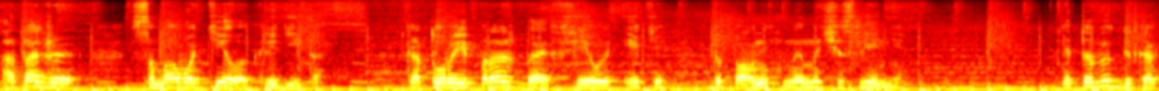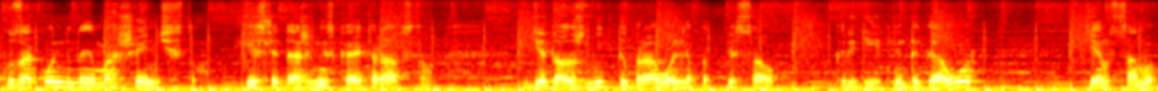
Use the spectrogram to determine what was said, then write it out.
а также самого тела кредита, который и порождает все эти дополнительные начисления. Это выглядит как узаконенное мошенничество, если даже не сказать рабство, где должник добровольно подписал кредитный договор, тем самым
